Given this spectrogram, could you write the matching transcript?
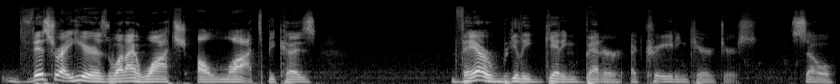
this right here is what I watch a lot because they are really getting better at creating characters. So,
